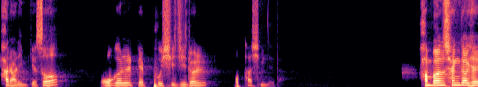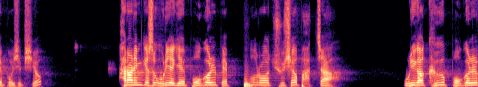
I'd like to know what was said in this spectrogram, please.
하나님께서 복을 베푸시지를 못하십니다. 한번 생각해 보십시오. 하나님께서 우리에게 복을 베풀어 주셔봤자 우리가 그 복을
